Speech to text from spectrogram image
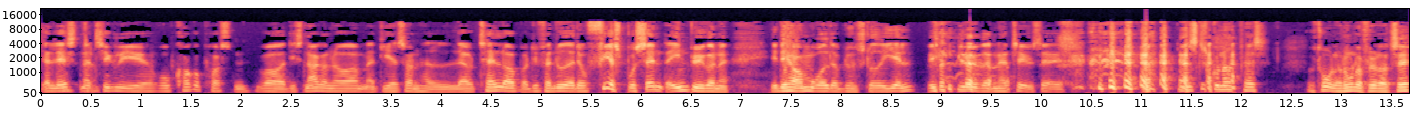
Jeg læste en artikel i Rokokoposten, hvor de snakker noget om, at de har sådan havde lavet tal op, og de fandt ud af, at det var 80% af indbyggerne i det her område, der blev slået ihjel i løbet af den her tv-serie. Det skal sgu nok passe. Utroligt, at der er nogen, der flytter til.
